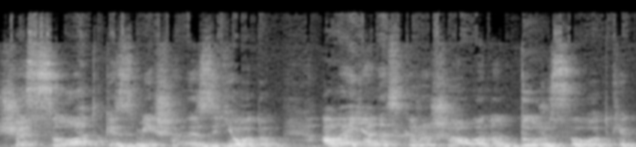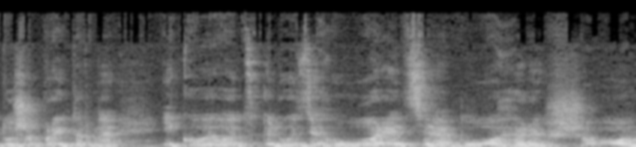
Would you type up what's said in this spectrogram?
щось солодке змішане з йодом. Але я не скажу, що воно дуже солодке, дуже приторне. І коли от люди говорять, блогери, що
